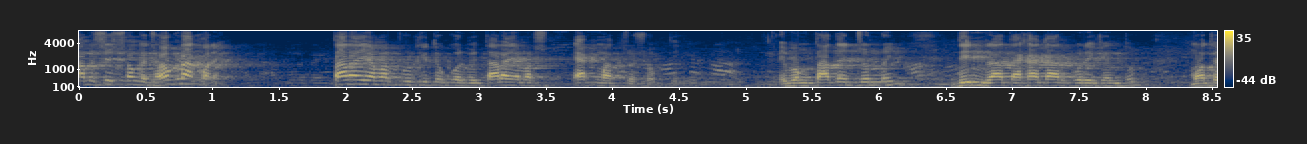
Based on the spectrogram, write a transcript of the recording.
মানুষের সঙ্গে ঝগড়া করে। তারাই আমার প্রকৃত কর্মী, তারাই আমার একমাত্র শক্তি। এবং তাদের জন্যই দিন রাত একাকার করে কিন্তু মঠে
